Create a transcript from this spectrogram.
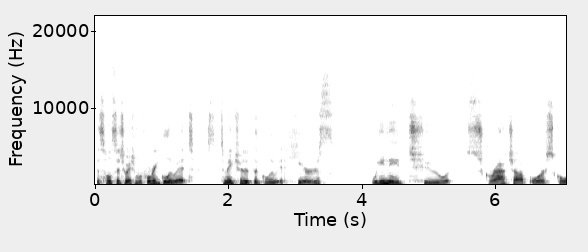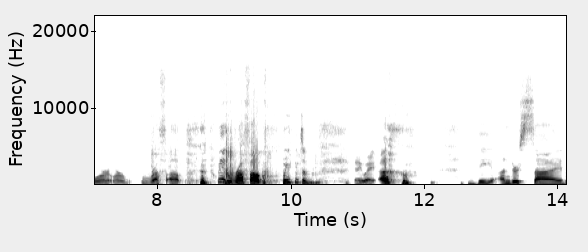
This whole situation, before we glue it, to make sure that the glue adheres, we need to scratch up or score or rough up. we need to rough up. We need to, anyway, um, the underside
